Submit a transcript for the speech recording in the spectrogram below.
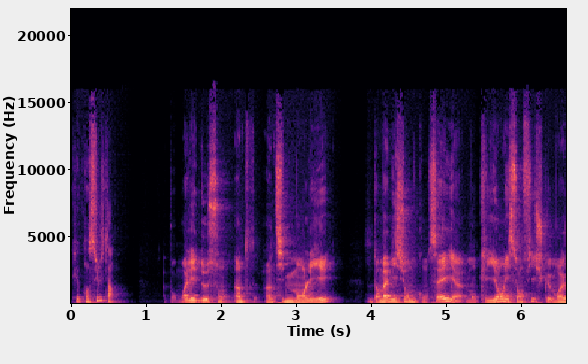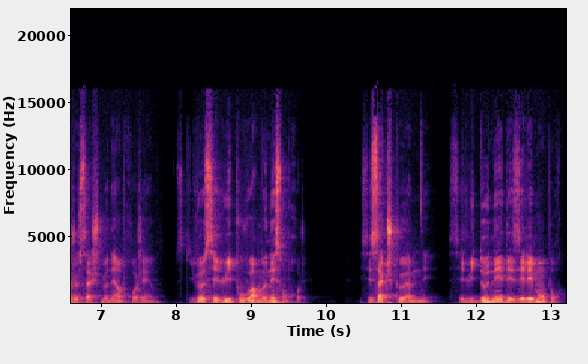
que consultant. Pour moi, les deux sont intimement liés. Dans ma mission de conseil, mon client, il s'en fiche que moi, je sache mener un projet. Hein. Ce qu'il veut, c'est lui pouvoir mener son projet. C'est ça que je peux amener. C'est lui donner des éléments pour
